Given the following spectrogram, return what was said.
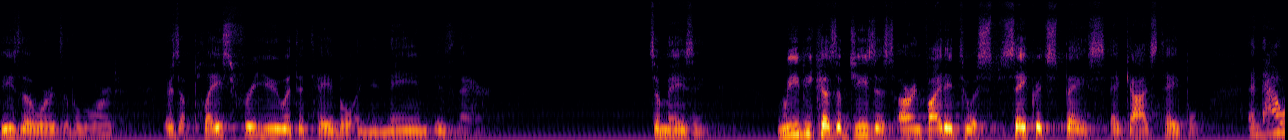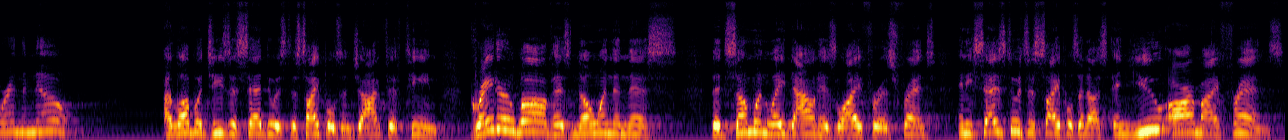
These are the words of the Lord. There's a place for you at the table, and your name is there. It's amazing. We, because of Jesus, are invited to a sacred space at God's table. And now we're in the know. I love what Jesus said to his disciples in John 15 Greater love has no one than this, that someone lay down his life for his friends. And he says to his disciples and us, And you are my friends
